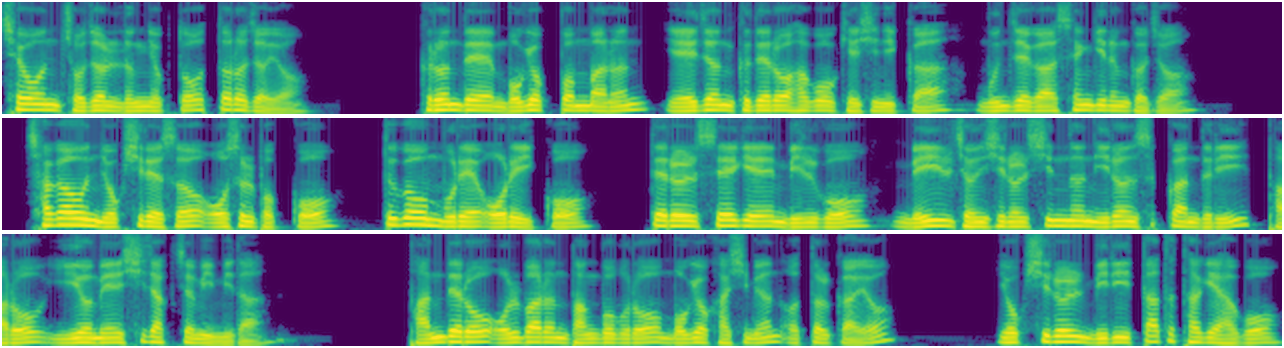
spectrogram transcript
체온 조절 능력도 떨어져요. 그런데 목욕법만은 예전 그대로 하고 계시니까 문제가 생기는 거죠. 차가운 욕실에서 옷을 벗고 뜨거운 물에 오래 있고 때를 세게 밀고 매일 전신을 씻는 이런 습관들이 바로 위험의 시작점입니다. 반대로 올바른 방법으로 목욕하시면 어떨까요? 욕실을 미리 따뜻하게 하고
